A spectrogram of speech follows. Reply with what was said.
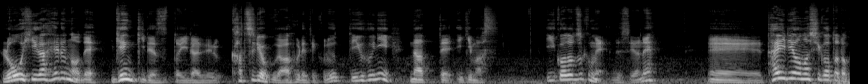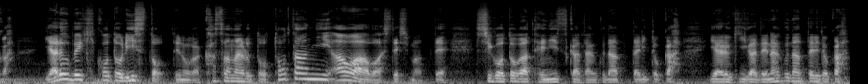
浪費が減るので元気でずっといられる活力が溢れてくるっていう風になっていきますいいことずくめですよねえー大量の仕事とかやるべきことリストっていうのが重なると途端にあわあわしてしまって仕事が手につかなくなったりとかやる気が出なくなったりとか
